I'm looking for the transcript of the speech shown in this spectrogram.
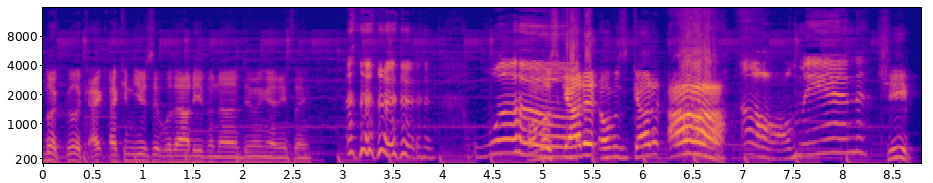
Look, look, I, I can use it without even uh, doing anything. Whoa. Almost got it. Almost got it. Ah, Oh man, cheap.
